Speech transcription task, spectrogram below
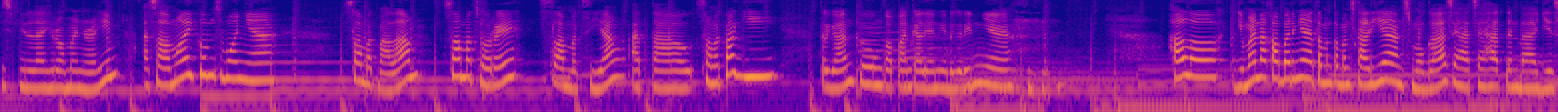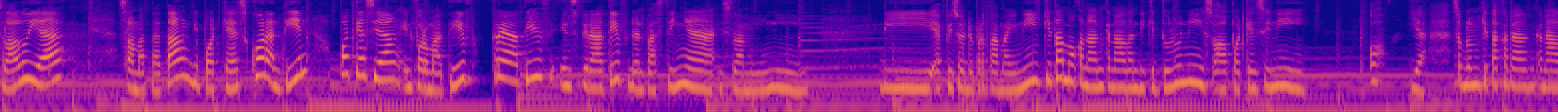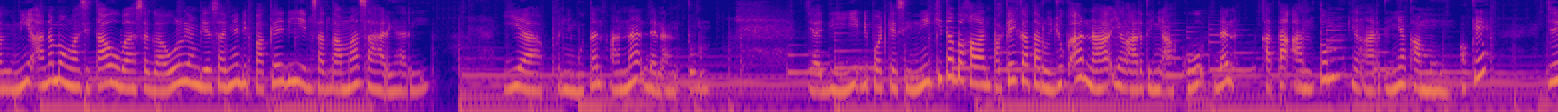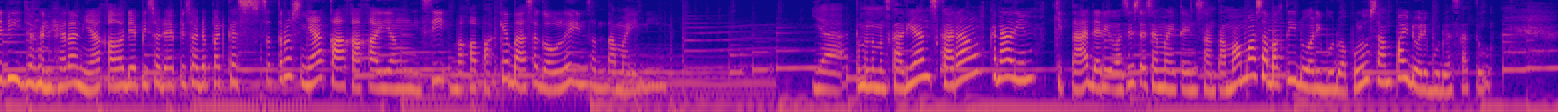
Bismillahirrahmanirrahim. Assalamualaikum semuanya. Selamat malam, selamat sore, selamat siang, atau selamat pagi. Tergantung kapan kalian ngedengerinnya. Halo, gimana kabarnya teman-teman sekalian? Semoga sehat-sehat dan bahagia selalu ya. Selamat datang di podcast Quarantine Podcast yang informatif, kreatif, inspiratif, dan pastinya islami ini. Di episode pertama ini kita mau kenalan-kenalan dikit dulu nih soal podcast ini. Oh iya, sebelum kita kenalan-kenalan ini, Ana mau ngasih tahu bahasa gaul yang biasanya dipakai di insan tama sehari-hari. Iya, penyebutan anak dan antum. Jadi, di podcast ini kita bakalan pakai kata rujuk anak yang artinya aku dan kata antum yang artinya kamu, oke? Okay? Jadi jangan heran ya kalau di episode-episode podcast seterusnya kakak-kakak yang ngisi bakal pakai bahasa gaulnya insan tama ini. Ya, teman-teman sekalian, sekarang kenalin kita dari OSIS SMA ITIN Santama masa bakti 2020 sampai 2021.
